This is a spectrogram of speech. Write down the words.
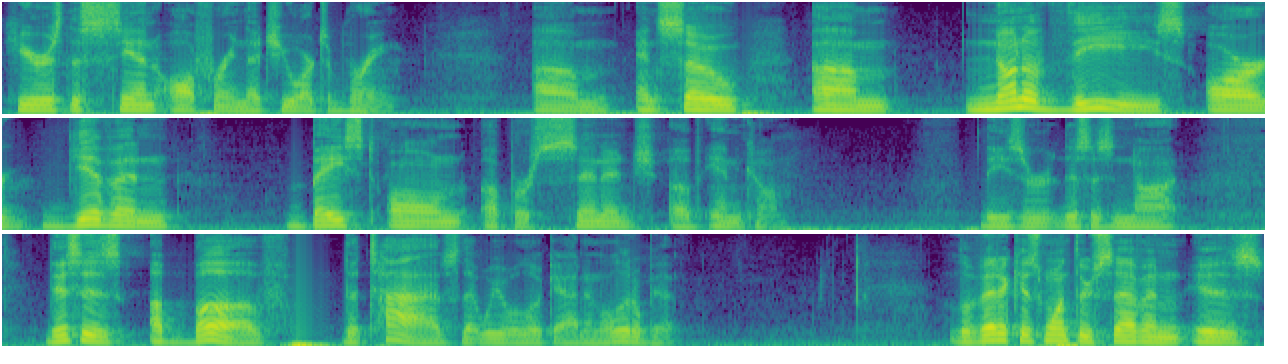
here is the sin offering that you are to bring. Um, and so um, none of these are given based on a percentage of income. These are this is not this is above the tithes that we will look at in a little bit. Leviticus 1 through 7 is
